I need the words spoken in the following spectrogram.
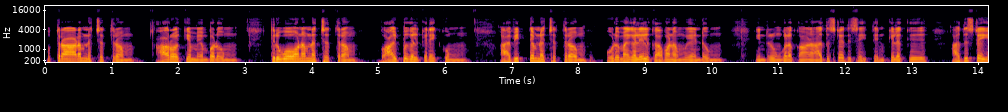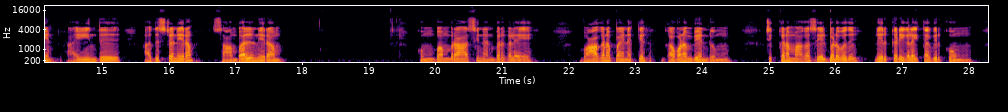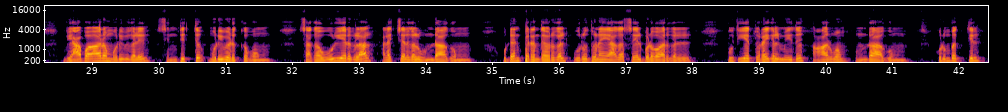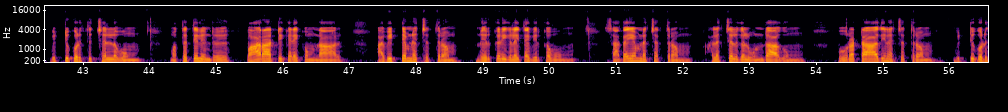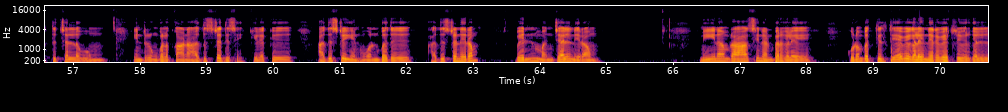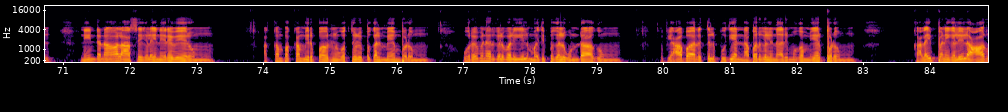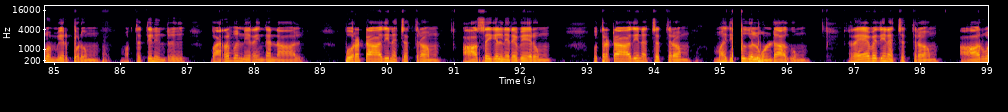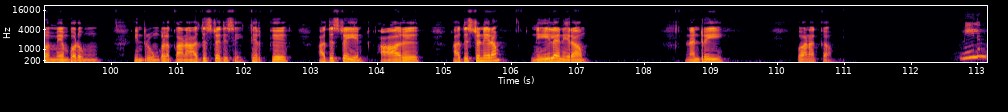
உத்திராடம் நட்சத்திரம் ஆரோக்கியம் மேம்படும். திருவோணம் நட்சத்திரம் வாய்ப்புகள் கிடைக்கும். அவிட்டம் நட்சத்திரம் உடைமைகளில் கவனம் வேண்டும். இன்று உங்களுக்கான அதிர்ஷ்ட திசை தென்கிழக்கு. அதிர்ஷ்ட எண் ஐந்து. அதிர்ஷ்ட நிறம் சாம்பல் நிறம். கும்பம் ராசி நண்பர்களே வாகன பயணத்தில் கவனம் வேண்டும். சிக்கனமாக செயல்படுவது நெருக்கடிகளை தவிர்க்கும். வியாபார முடிவுகளில் சிந்தித்து முடிவெடுக்கவும். சக ஊழியர்களால் அலைச்சல்கள் உண்டாகும். உடன் பிறந்தவர்கள் உறுதுணையாக செயல்படுவார்கள். புதிய துறைகள் மீது ஆர்வம் உண்டாகும். குடும்பத்தில் விட்டு கொடுத்து செல்லவும். மொத்தத்தில் இன்று பாராட்டு கிடைக்கும் நாள். அவிட்டம் நட்சத்திரம் நெருக்கடிகளை தவிர்க்கவும். சதயம் நட்சத்திரம் அலைச்சல்கள் உண்டாகும். புரட்டாதி நட்சத்திரம் விட்டு கொடுத்து செல்லவும். இன்று உங்களுக்கான அதிர்ஷ்ட திசை கிழக்கு. அதிர்ஷ்ட எண் ஒன்பது. அதிர்ஷ்ட நிறம் வெண் மஞ்சள் நிறம். மீனம் ராசி நண்பர்களே குடும்பத்தில் தேவைகளை நிறைவேற்றுவீர்கள். நீண்ட நாள் ஆசைகளை நிறைவேறும். அக்கம் பக்கம் இருப்பவர்களின் ஒத்துழைப்புகள் மேம்படும். உறவினர்கள் வழியில் மதிப்புகள் உண்டாகும். வியாபாரத்தில் புதிய நபர்களின் அறிமுகம் ஏற்படும். கலைப்பணிகளில் ஆர்வம் ஏற்படும். மொத்தத்தில் இன்று வரவு நிறைந்த நாள். புரட்டாதி நட்சத்திரம். ஆசைகள் நிறைவேறும். உத்திரட்டாதி நட்சத்திரம். மதிப்புகள் உண்டாகும். ரேவதி நட்சத்திரம். ஆர்வம் மேம்படும். இன்று உங்களுக்கான அதிர்ஷ்ட திசை தெற்கு. அதிர்ஷ்ட எண் ஆறு. அதிர்ஷ்ட நிறம் நீல நிறம். நன்றி. வணக்கம்.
